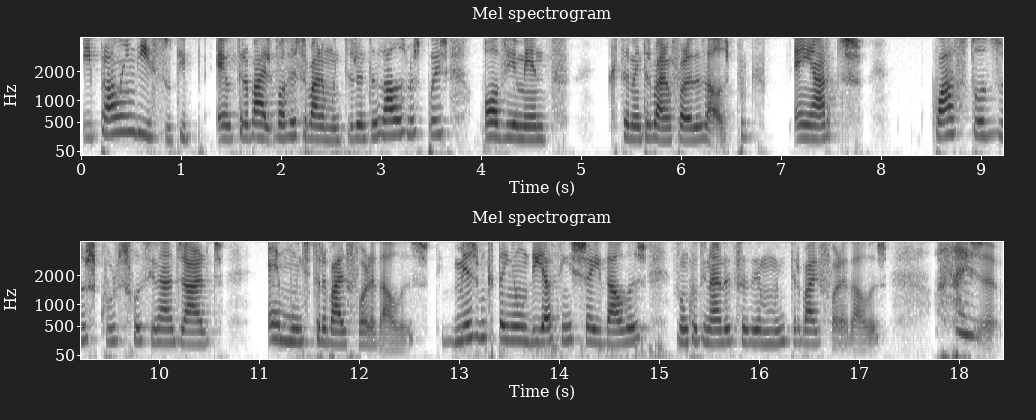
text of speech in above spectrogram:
E para além disso, tipo, é o trabalho, vocês trabalham muito durante as aulas, mas depois, obviamente, que também trabalham fora das aulas, porque em artes, quase todos os cursos relacionados a artes é muito trabalho fora de aulas. Tipo, mesmo que tenham um dia assim cheio de aulas, vão continuar a fazer muito trabalho fora de aulas. Ou seja,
